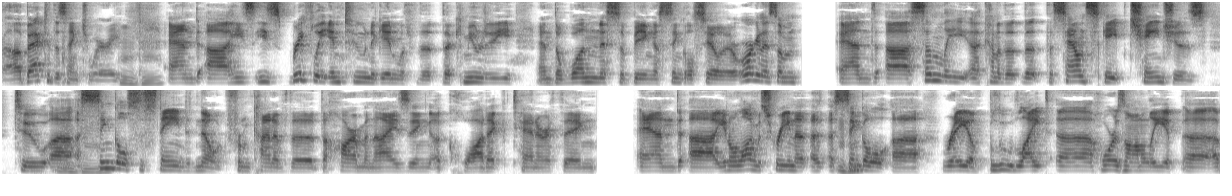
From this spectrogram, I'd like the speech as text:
uh, back to the sanctuary, Mm-hmm. and uh, he's he's briefly in tune again with the the community and the oneness of being a single cellular organism. And uh, suddenly, uh, kind of the, the, the soundscape changes to uh, a Mhm. single sustained note from kind of the, the harmonizing aquatic tenor thing. And, uh, you know, along the screen, a, a, a single uh, ray of blue light uh, horizontally uh,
